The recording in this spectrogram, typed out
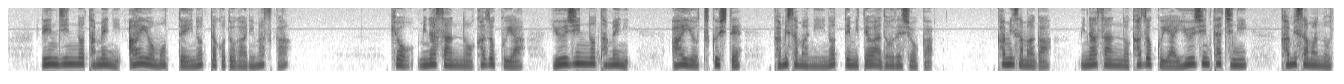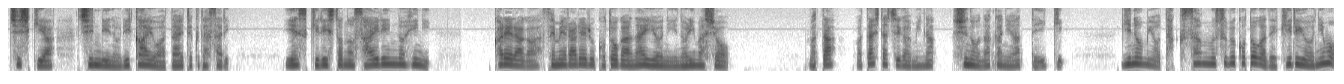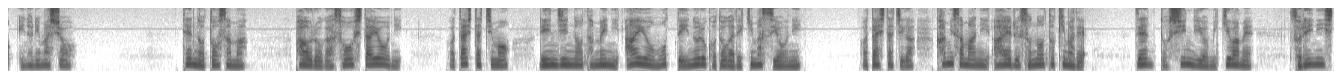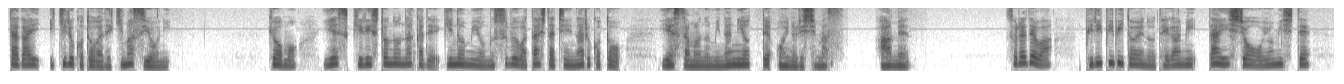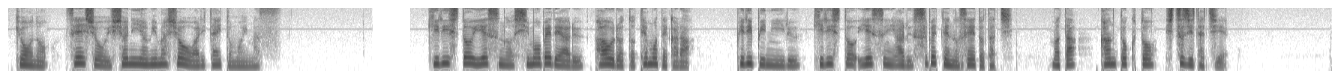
隣人のために愛を持って祈ったことがありますか？今日皆さんの家族や友人のために愛を尽くして神様に祈ってみてはどうでしょうか？神様が皆さんの家族や友人たちに神様の知識や真理の理解を与えてくださり、イエス・キリストの再臨の日に、彼らが責められることがないように祈りましょう。また、私たちが皆、主の中にあって生き、義の実をたくさん結ぶことができるようにも祈りましょう。天のお父様、パウロがそうしたように、私たちも隣人のために愛を持って祈ることができますように、私たちが神様に会えるその時まで、善と真理を見極め、それに従い生きることができますように。今日もイエス・キリストの中で義の実を結ぶ私たちになることをイエス様の皆によってお祈りします。アーメン。それでは、ピリピ人への手紙第一章をお読みして、今日の聖書を一緒に読みましょう終わりたいと思います。キリストイエスのしもべであるパウロとテモテからピリピにいるキリストイエスにあるすべての生徒たち、また監督と執事たちへ。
